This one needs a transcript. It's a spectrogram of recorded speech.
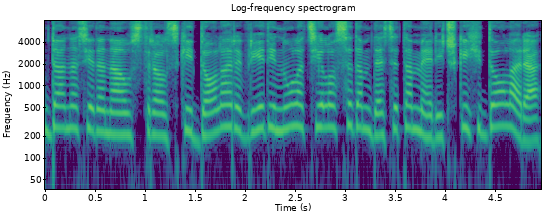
Danas jedan australski dolar vrijedi 0,70 američkih dolara,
